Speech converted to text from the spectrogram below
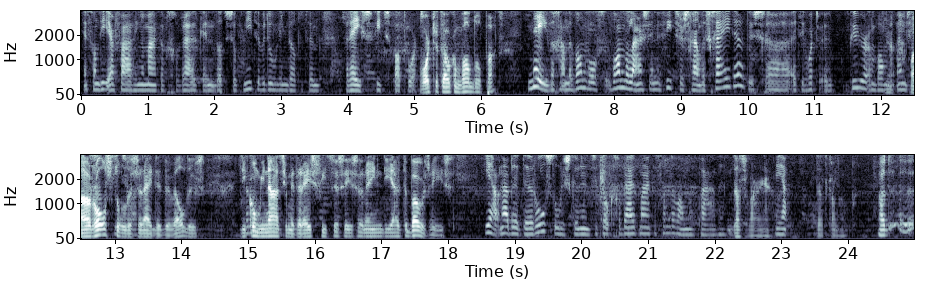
En van die ervaringen maken we gebruik. En dat is ook niet de bedoeling dat het een racefietspad wordt. Wordt het ook een wandelpad? Nee, we gaan de wandels, wandelaars en de fietsers gaan we scheiden. Dus uh, het wordt uh, puur een, wand, ja. een Maar rolstoelen rijden er wel, dus die combinatie met racefietsers is er een die uit de boze is. Ja, nou de, de rolstoelers kunnen natuurlijk ook gebruik maken van de wandelpaden. Dat is waar, ja. ja. Dat kan ook. Maar de,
